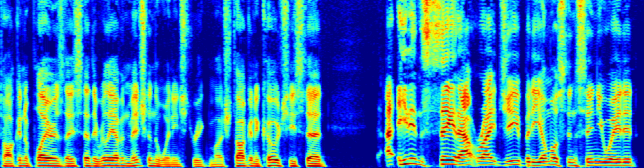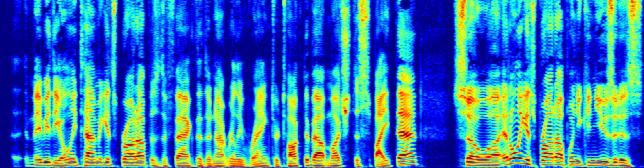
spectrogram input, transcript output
talking to players, they said they really haven't mentioned the winning streak much. Talking to coach, he said he didn't say it outright, G, but he almost insinuated uh, maybe the only time it gets brought up is the fact that they're not really ranked or talked about much despite that. So uh, it only gets brought up when you can use it as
